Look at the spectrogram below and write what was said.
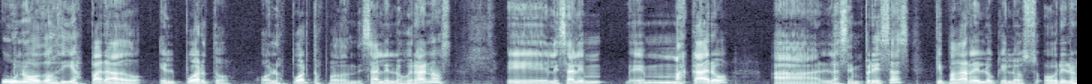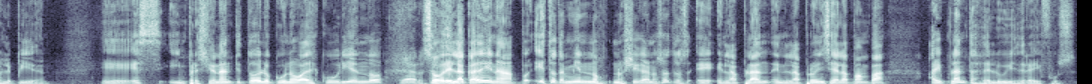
uno o dos días parado el puerto o los puertos por donde salen los granos, eh, le sale eh, más caro a las empresas que pagarle lo que los obreros le piden. Eh, es impresionante todo lo que uno va descubriendo Claro, sí, sobre la cadena. Esto también nos, nos llega a nosotros. Eh, en, la plan, en la provincia de La Pampa hay plantas de Luis Dreyfus,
